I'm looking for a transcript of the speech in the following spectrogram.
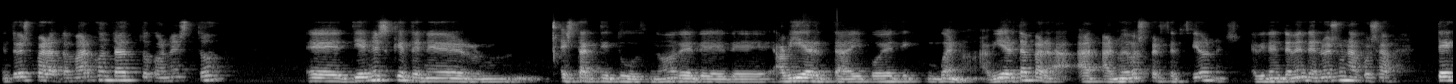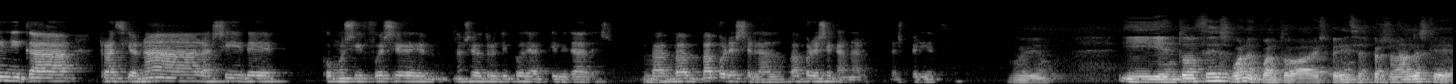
Entonces para tomar contacto con esto eh, tienes que tener esta actitud ¿no? de, abierta y poética, bueno, abierta para a nuevas percepciones. Evidentemente no es una cosa técnica, racional, así de como si fuese, no sé, otro tipo de actividades. Va, por ese lado, va por ese canal, la experiencia. Muy bien. Y entonces, bueno, en cuanto a experiencias personales que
